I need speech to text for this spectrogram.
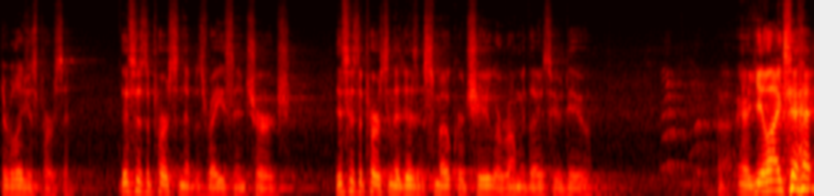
The religious person. This is the person that was raised in church. This is the person that doesn't smoke or chew or run with those who do. Uh, you like that?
